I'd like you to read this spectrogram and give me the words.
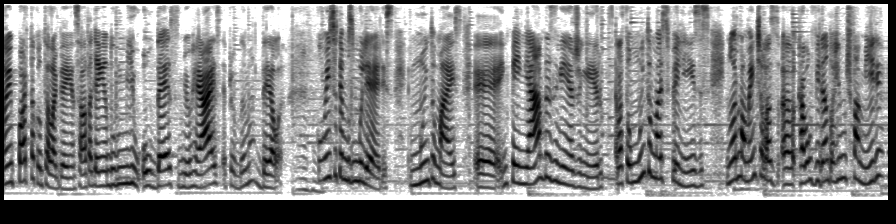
não importa quanto ela ganha. Se ela está ganhando mil ou dez mil reais, é problema dela. Uhum. Com isso, temos mulheres muito mais é, empenhadas em ganhar dinheiro, elas são muito mais felizes. Normalmente, elas ah, acabam virando arrimo de família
